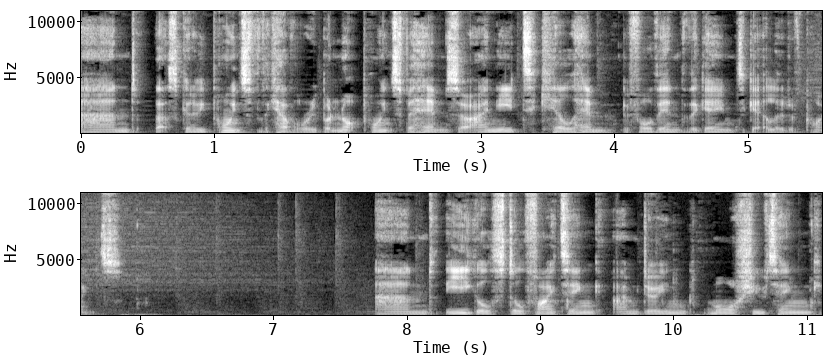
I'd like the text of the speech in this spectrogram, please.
and that's going to be points for the cavalry, but not points for him, so I need to kill him before the end of the game to get a load of points. And the eagle's still fighting, I'm doing more shooting.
